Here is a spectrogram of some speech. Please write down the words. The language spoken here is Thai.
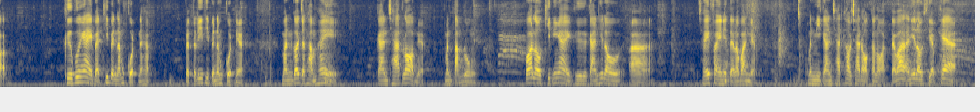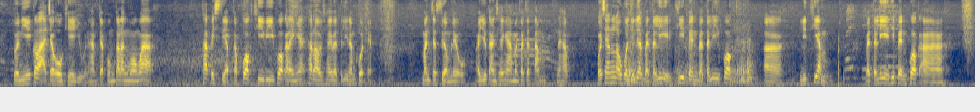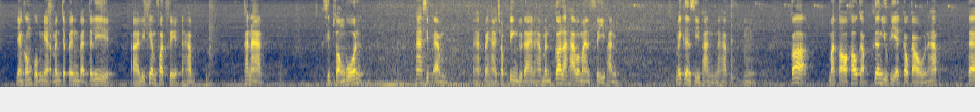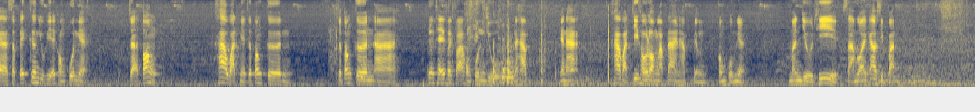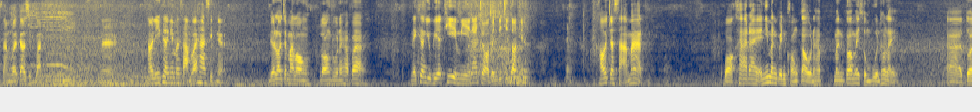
คือพูดง่ายๆแบตที่เป็นน้ำกรดนะครับ แบตเตอรี่ที่เป็นน้ำกรดเนี่ย มันก็จะทำให้การชาร์จรอบเนี่ยมันต่ำลง เพราะว่าเราคิดง่ายๆ คือการที่เราาใช้ไฟในแต่ละวันเนี่ยมันมีการชาร์จเข้าชาร์จออกตลอด แต่ว่าอันนี้เราเสียบแค่ตัวนี้ก็อาจจะโอเคอยู่นะครับ แต่ผมกำลังมองว่าถ้าไปเสียบกับพวกทีวีพวกอะไรเงี้ย ถ้าเราใช้แบตเตอรี่น้ำกรดเนี่ย มันจะเสื่อมเร็ว อายุการใช้งานมันก็จะต่ำนะครับ เพราะฉะนั้นเราควรจะเลือกแบตเตอรี่ที่เป็นแบตเตอรี่พวกลิเธียม แบตเตอรี่ที่เป็นพวกออย่างของผมเนี่ยมันจะเป็นแบตเตอรี่ลิเธียมฟอสเฟตนะครับ ขนาด 12 โวลต์ 50 แอมป์นะฮะไปหาช้อปปิ้งดูได้นะครับ มันก็ราคาประมาณ 4,000 ไม่เกิน 4,000 นะครับอืมก็มาต่อเข้ากับเครื่อง UPS เก่าๆนะครับ แต่สเปคเครื่อง UPS ของคุณเนี่ย จะต้องค่าวัตต์เนี่ยจะต้องเกินจะต้องเกินอ่าเครื่องใช้ไฟฟ้าของคุณอยู่นะครับเนี่ยนะฮะค่าวัตต์ที่เขารองรับได้นะครับ อย่างของผมเนี่ยมันอยู่ที่ 390 วัตต์ 390 วัตต์นะคราวนี้เครื่องนี้มัน 350 เนี่ย เดี๋ยวเราจะมาลองลองดูนะครับว่า ในเครื่อง UPS ที่มีหน้าจอเป็นดิจิตอลเนี่ย เขาจะสามารถ บอกค่าได้ อันนี้มันเป็นของเก่านะครับ มันก็ไม่สมบูรณ์เท่าไหร่ตัว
